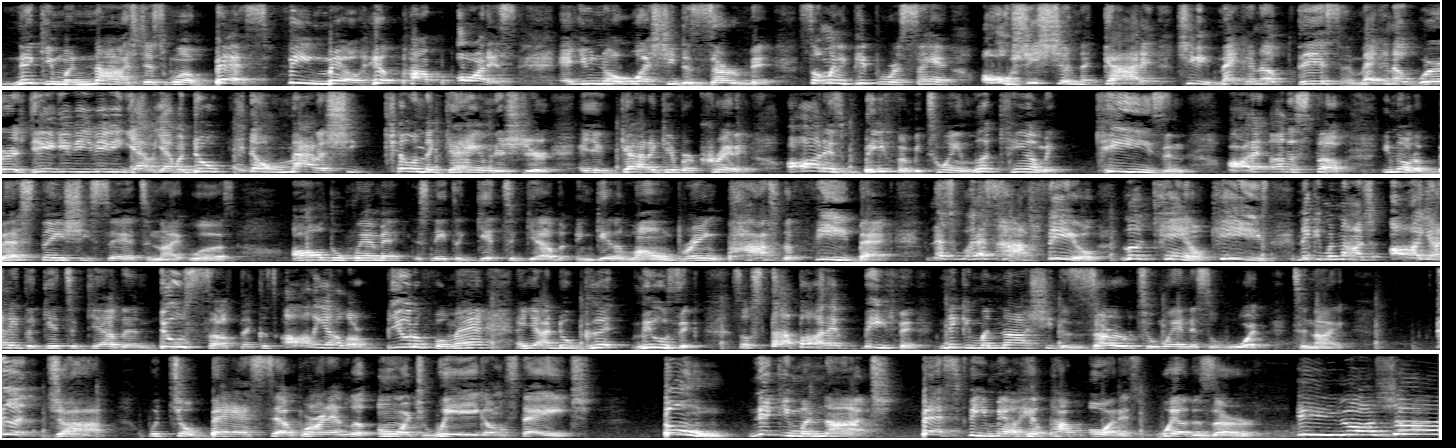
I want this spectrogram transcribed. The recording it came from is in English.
Nicki Minaj just won Best Female Hip Hop Artist. And you know what? She deserved it. So many people were saying, oh, she shouldn't have got it. She be making up this and making up words. Yabba yabba do. It don't matter. She killing the game this year. And you gotta give her credit. All this beefing between Lil Kim and Keys and all that other stuff. You know, the best thing she said tonight was, all the women just need to get together and get along, bring positive feedback. That's what that's how I feel. Look, Kim, Keys, Nicki Minaj, all y'all need to get together and do something because all y'all are beautiful, man, and y'all do good music. So stop all that beefing. Nicki Minaj, she deserved to win this award tonight. Good job with your bad self wearing that little orange wig on stage. Boom! Nicki Minaj, best female hip hop artist, well deserved. ìlọṣọ́.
